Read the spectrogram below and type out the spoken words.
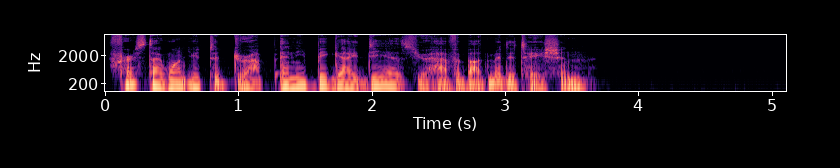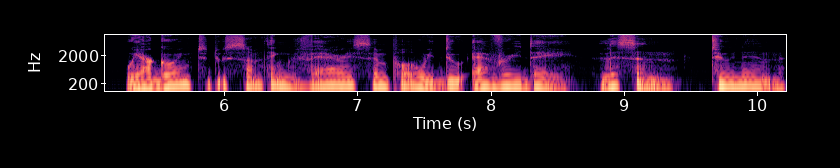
First, I want you to drop any big ideas you have about meditation. We are going to do something very simple we do every day listen, tune in,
